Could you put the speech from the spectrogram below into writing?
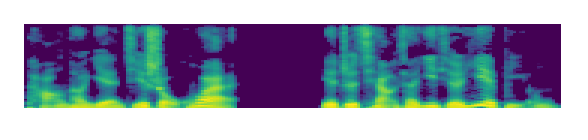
糖糖眼疾手快，也只抢下一截叶柄，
